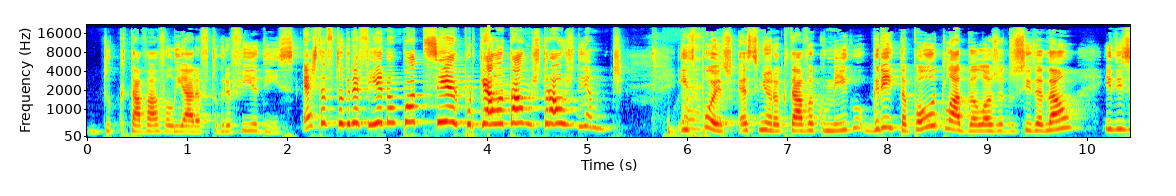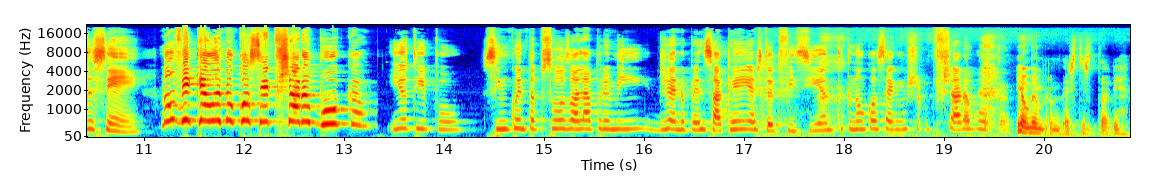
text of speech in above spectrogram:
do que estava a avaliar a fotografia disse: Esta fotografia não pode ser porque ela está a mostrar os dentes. E depois a senhora que estava comigo grita para o outro lado da loja do cidadão e diz assim: Não vê que ela não consegue fechar a boca? E eu tipo. 50 pessoas a olhar para mim, de género pensar quem é esta deficiente que não consegue fechar a boca. Eu lembro-me desta história.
